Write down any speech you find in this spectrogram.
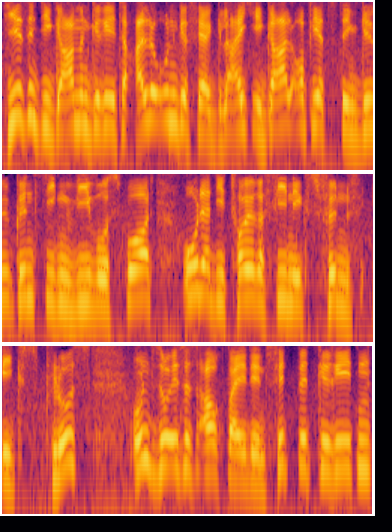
Hier sind die Garmin-Geräte alle ungefähr gleich, egal ob jetzt den günstigen Vivo Sport oder die teure Phoenix 5X Plus. Und so ist es auch bei den Fitbit-Geräten.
